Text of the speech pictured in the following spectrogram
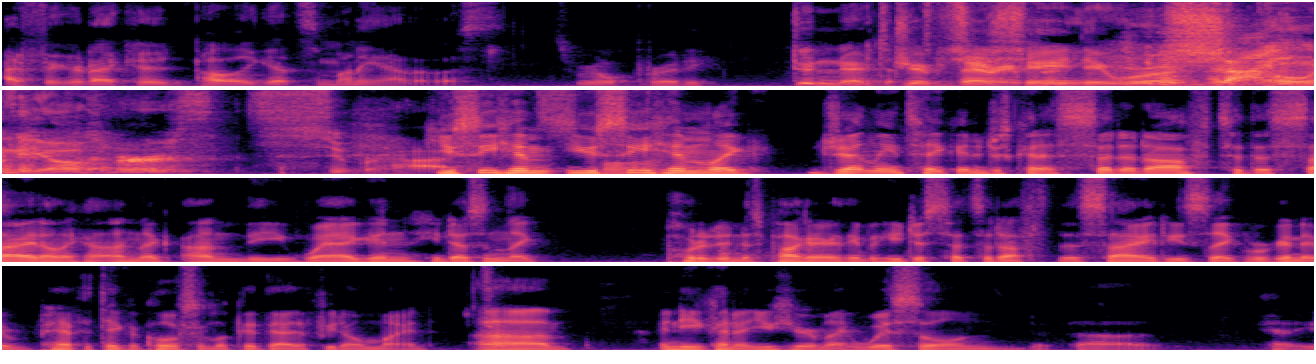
I figured I could probably get some money out of this. It's real pretty. Didn't that It's gypsy very say pretty. they were a It shines and Draconia? glimmers. It's super hot. You see him. You see him like gently take it and just kind of set it off to the side on like on the on the wagon. He doesn't like put it in his pocket or anything, but he just sets it off to the side. He's like, "We're gonna have to take a closer look at that if you don't mind." Um, and he kind of you hear him like whistle and uh, kind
